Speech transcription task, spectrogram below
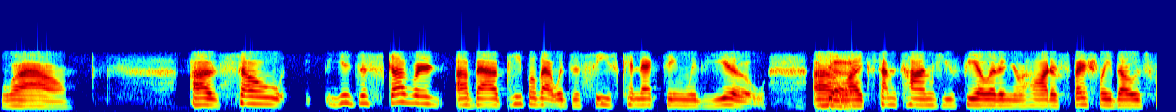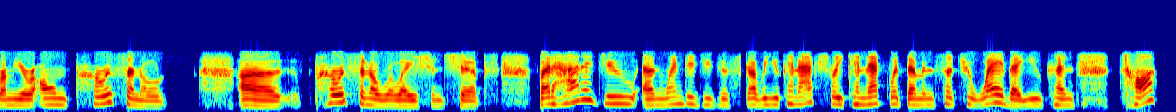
Wow. Uh, so you discovered about people that were deceased connecting with you. Uh, yes. Like sometimes you feel it in your heart, especially those from your own personal uh, personal relationships. But how did you and when did you discover you can actually connect with them in such a way that you can talk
